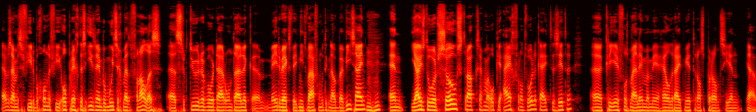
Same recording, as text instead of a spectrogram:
We zijn met z'n vieren begonnen, vier oprichters. Iedereen bemoeit zich met van alles. Eh, structuren wordt daar onduidelijk. Eh, medewerkers weet niet waarvoor moet ik nou bij wie zijn. Mhm. En juist door zo strak zeg maar, op je eigen verantwoordelijkheid te zitten, eh, creëer je volgens mij alleen maar meer helderheid, meer transparantie. En ja,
